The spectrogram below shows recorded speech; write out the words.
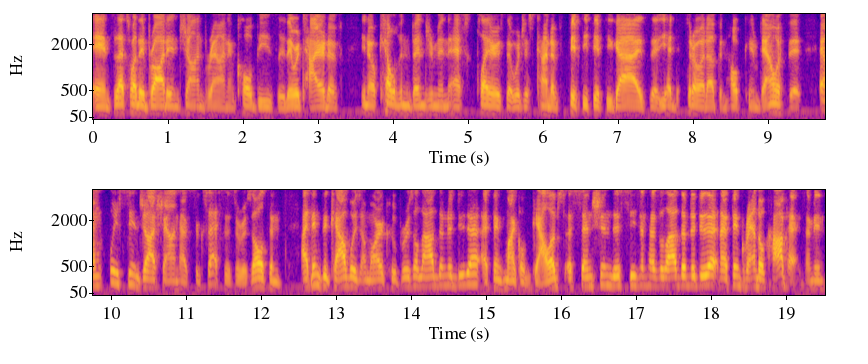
And so that's why they brought in John Brown and Cole Beasley. They were tired of, you know, Kelvin Benjamin esque players that were just kind of 50 50 guys that you had to throw it up and hope came down with it. And we've seen Josh Allen have success as a result. And I think the Cowboys, Amari Cooper has allowed them to do that. I think Michael Gallup's ascension this season has allowed them to do that. And I think Randall Cobb has. I mean,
